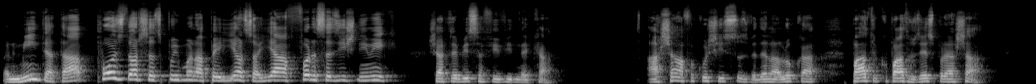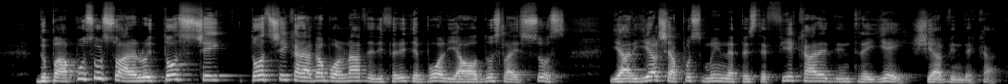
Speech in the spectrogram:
în mintea ta, poți doar să-ți pui mâna pe el sau ea fără să zici nimic și ar trebui să fii vindecat. Așa a făcut și Isus. Vedem la Luca 4 cu 40 spune așa. După apusul soarelui, toți cei, toți cei care aveau bolnavi de diferite boli i-au adus la Isus, iar El și-a pus mâinile peste fiecare dintre ei și i-a vindecat.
